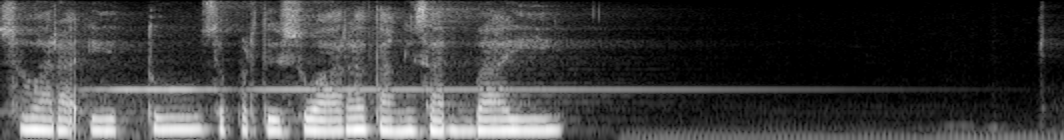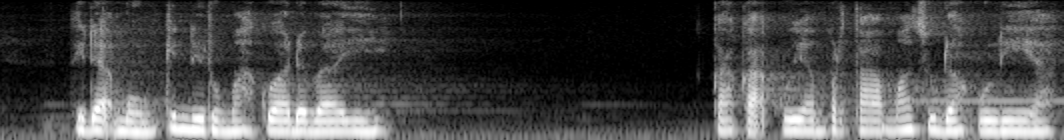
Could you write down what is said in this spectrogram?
Suara itu seperti suara tangisan bayi. Tidak mungkin di rumahku ada bayi. Kakakku yang pertama sudah kuliah,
